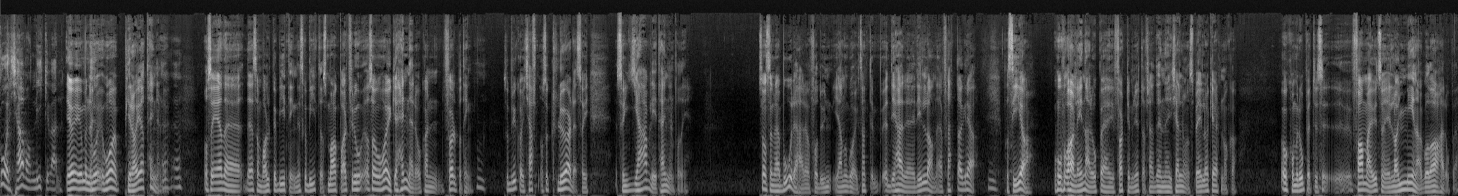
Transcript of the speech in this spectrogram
går kjevene likevel. Jo, jo, men hun, hun har pirajatenner nå. Ja, ja. Og så er det, det er sånn valpebiting. Det skal bite og smake på alt. For hun, altså, hun har jo ikke hender og kan føle på ting. Mm. Så bruker hun kjeften, og så klør det så, så jævlig i tennene på dem. Sånn som det bordet her har fått gjennomgå. Ikke sant? De her rillene er fletta greier Mm. på sida. Hun var alene her oppe i 40 minutter, for jeg hadde nede i kjelleren og speillakkerte noe. Og kommer opp et Faen meg ut som ei landmine har gått av her oppe.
